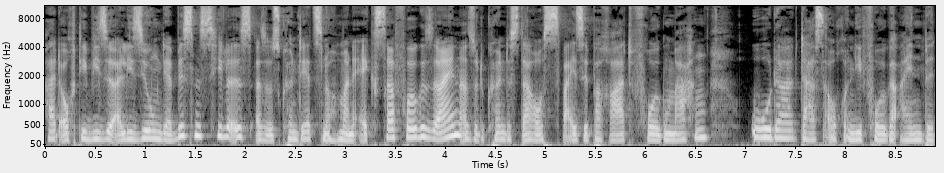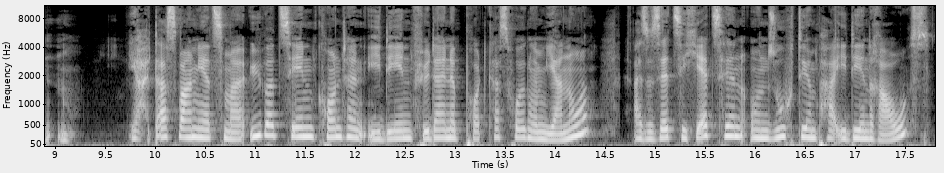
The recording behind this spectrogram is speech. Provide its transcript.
halt auch die Visualisierung der Businessziele ist. Also es könnte jetzt noch mal eine extra Folge sein. Also du könntest daraus zwei separate Folgen machen oder das auch in die Folge einbinden. Ja, das waren jetzt mal über zehn Content-Ideen für deine Podcast-Folgen im Januar. Also setz dich jetzt hin und such dir ein paar Ideen raus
